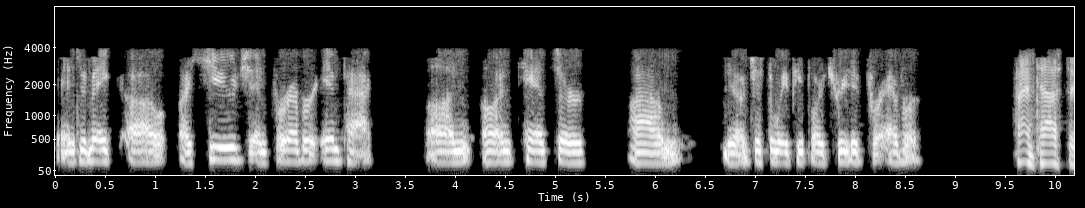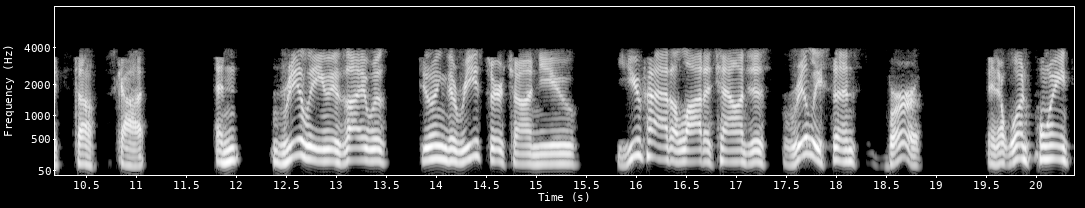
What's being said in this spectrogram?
and to make uh, a huge and forever impact on on cancer. Um, you know, just the way people are treated forever. Fantastic stuff, Scott. And really, as I was doing the research on you, you've had a lot of challenges really since birth. And at one point,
